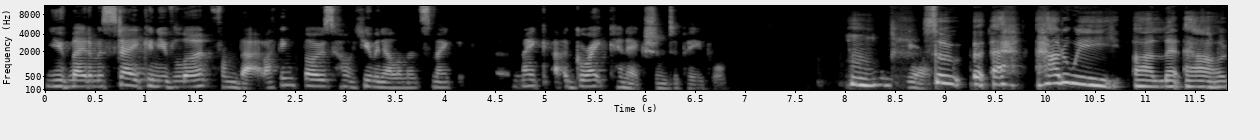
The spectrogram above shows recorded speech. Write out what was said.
you've made a mistake and you've learnt from that. I think those human elements make make a great connection to people. Mm. Yeah. So, uh, how do we uh, let our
